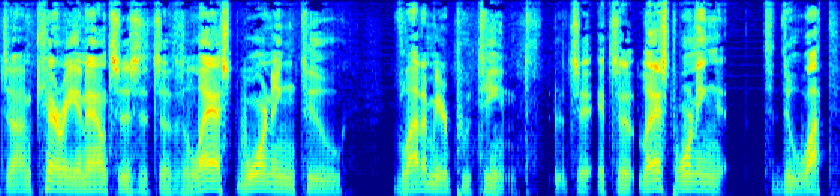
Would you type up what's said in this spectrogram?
John Kerry announces it's a, last warning to Vladimir Putin. it's a, it's a last warning to do what?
